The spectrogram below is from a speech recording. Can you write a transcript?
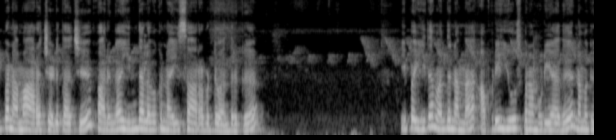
இப்போ நம்ம அரைச்சி எடுத்தாச்சு. பாருங்கள் இந்த அளவுக்கு நைஸாக அரைபட்டு வந்திருக்கு. இப்போ இதை வந்து நம்ம அப்படியே யூஸ் பண்ண முடியாது. நமக்கு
